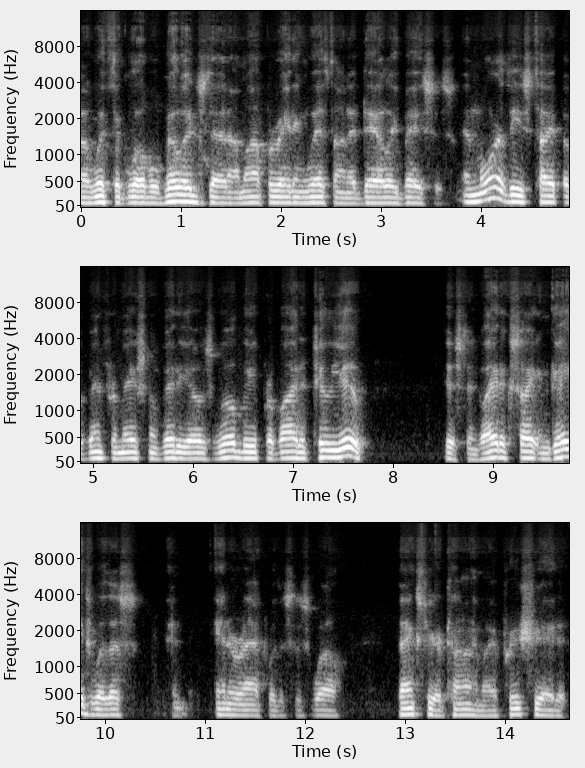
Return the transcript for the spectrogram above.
uh, with the global village that I'm operating with on a daily basis. And more of these type of informational videos will be provided to you. Just invite, excite, engage with us and interact with us as well. Thanks for your time. I appreciate it.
